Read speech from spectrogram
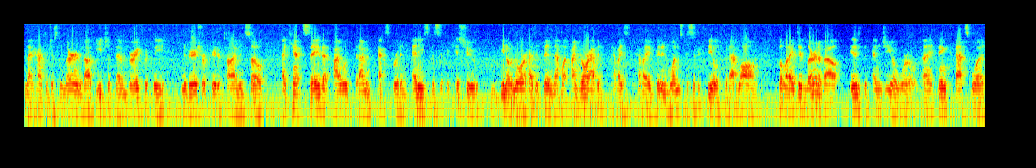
and I had to just learn about each of them very quickly in a very short period of time. And so I can't say that I was that I'm an expert in any specific issue, you know, nor has it been that much. Nor have, it, have I have I been in one specific field for that long. But what I did learn about is the NGO world. And I think that's what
